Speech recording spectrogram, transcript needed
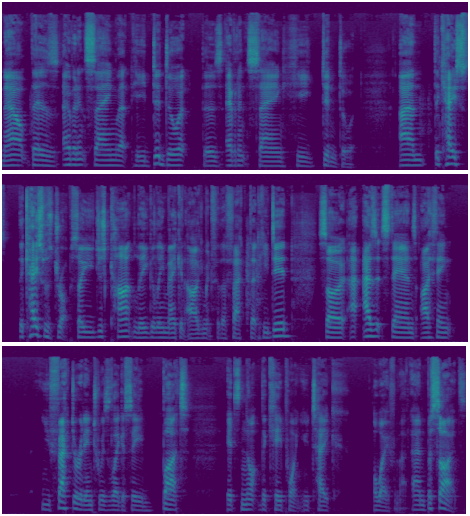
Now, there's evidence saying that he did do it. There's evidence saying he didn't do it, and the case the case was dropped. So you just can't legally make an argument for the fact that he did. So as it stands, I think you factor it into his legacy, but it's not the key point you take away from that. And besides,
